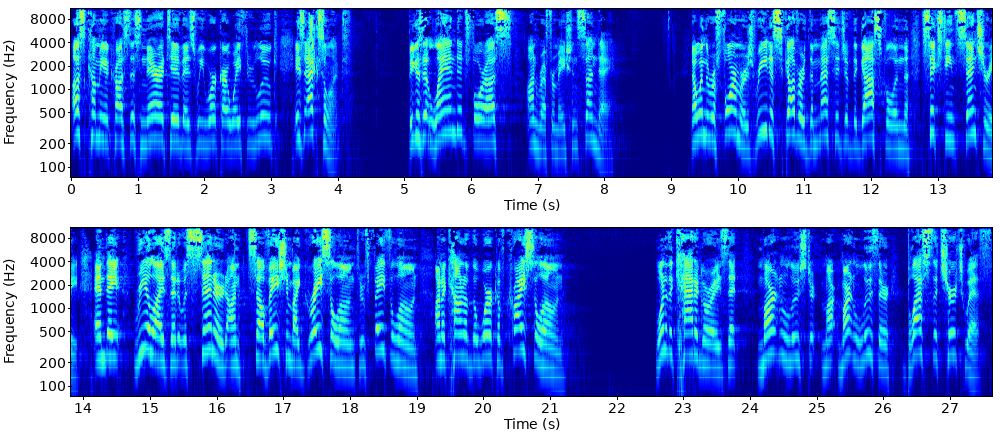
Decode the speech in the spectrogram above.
us coming across this narrative as we work our way through Luke is excellent because it landed for us on Reformation Sunday. Now, when the reformers rediscovered the message of the gospel in the 16th century, and they realized that it was centered on salvation by grace alone, through faith alone, on account of the work of Christ alone, one of the categories that Martin Luther, Martin Luther blessed the church with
